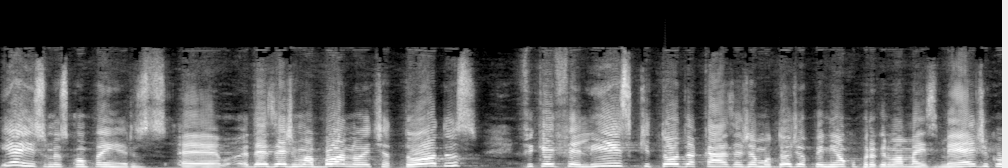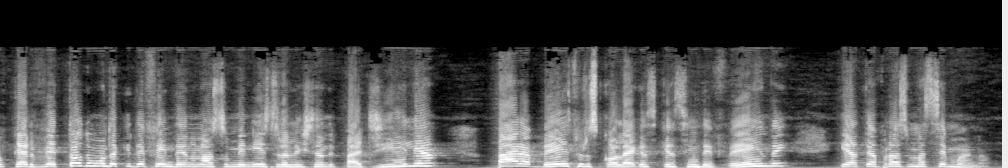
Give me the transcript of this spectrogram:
E é isso, meus companheiros. É, eu desejo uma boa noite a todos. Fiquei feliz que toda a casa já mudou de opinião com o programa Mais Médico. Quero ver todo mundo aqui defendendo o nosso ministro Alexandre Padilha. Parabéns para os colegas que assim defendem. E até a próxima semana.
